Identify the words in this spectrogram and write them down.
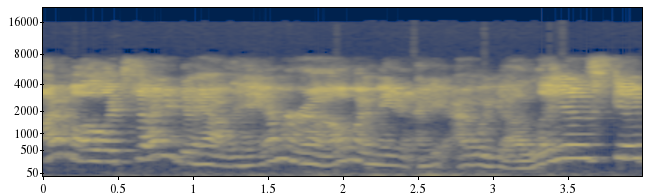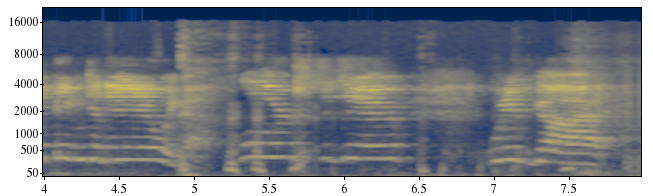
I'm all excited to have the hammer home. I mean, I, I, we got landscaping to do, we got floors to do, we've got. Oh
